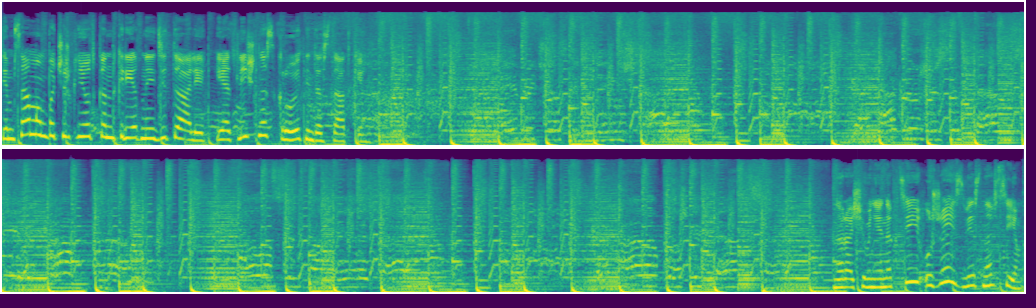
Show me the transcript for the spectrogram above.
тем самым подчеркнет конкретные детали и отлично скроет недостатки. Наращивание ногтей уже известно всем.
